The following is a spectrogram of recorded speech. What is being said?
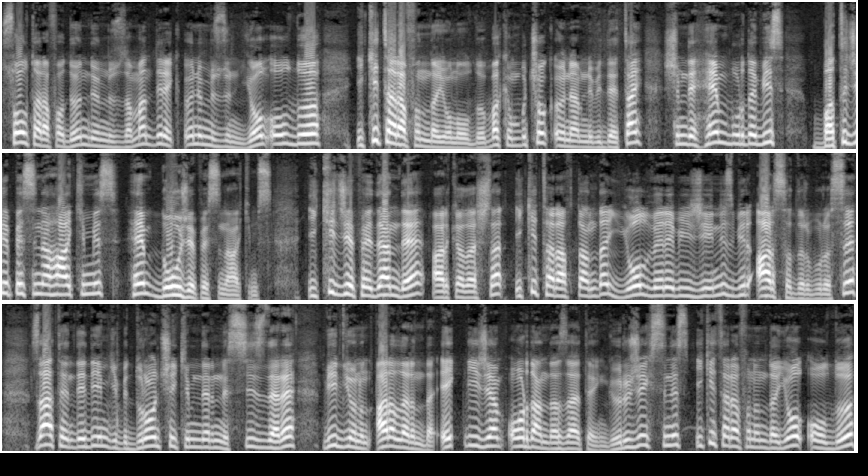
sol tarafa döndüğümüz zaman direkt önümüzün yol olduğu, iki tarafında yol olduğu. Bakın bu çok önemli bir detay. Şimdi hem burada biz batı cephesine hakimiz hem doğu cephesine hakimiz. İki cepheden de arkadaşlar iki taraftan da yol verebileceğiniz bir arsadır burası. Zaten dediğim gibi drone çekimlerini sizlere videonun aralarında ekleyeceğim. Oradan da zaten göreceksiniz. İki tarafının da yol olduğu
